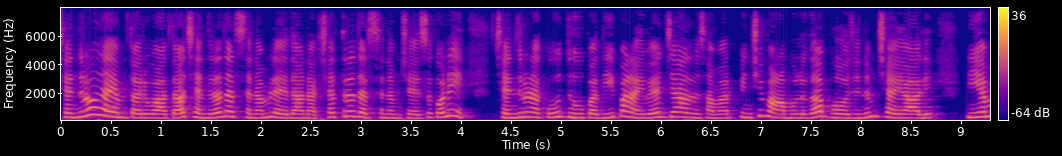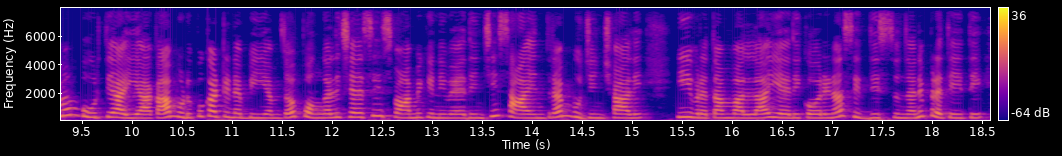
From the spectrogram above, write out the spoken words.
చంద్రోదయం తరువాత చంద్ర దర్శనం లేదా నక్షత్ర దర్శనం చేసుకొని చంద్రునకు ధూపదీప నైవేద్యాలను సమర్పించి మామూలుగా భోజనం చేయాలి. నియమం పూర్తి అయ్యాక ముడుపు కట్టిన బియ్యంతో పొంగలి చేసి స్వామికి నివేదించి సాయంత్రం భుజించాలి. ఈ వ్రతం వల్ల ఏది కోరినా సిద్ధిస్తుందని ప్రతీతి.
